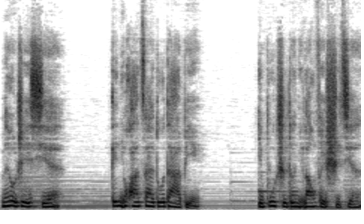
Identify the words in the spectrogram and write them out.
没有这些，给你画再多大饼，也不值得你浪费时间。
